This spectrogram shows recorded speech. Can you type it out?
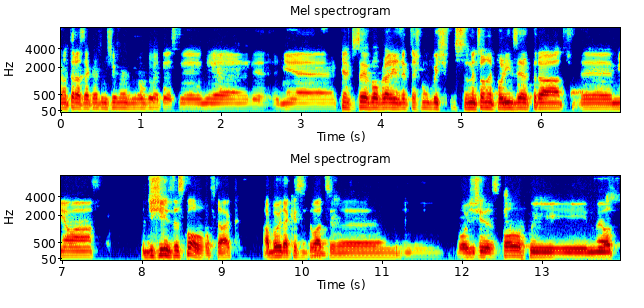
no teraz jak o tym się mówi, w ogóle to jest nie, nie, nie ciężko sobie wyobrazić, że ktoś mógł być zmęczony po lidze, która miała 10 zespołów, tak? A były takie sytuacje, że było 10 zespołów i my od,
